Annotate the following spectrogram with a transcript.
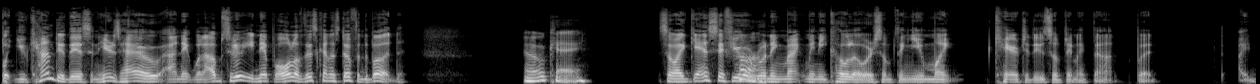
but you can do this and here's how, and it will absolutely nip all of this kind of stuff in the bud. Okay. So I guess if you were running Mac Mini Colo or something, you might care to do something like that. But I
